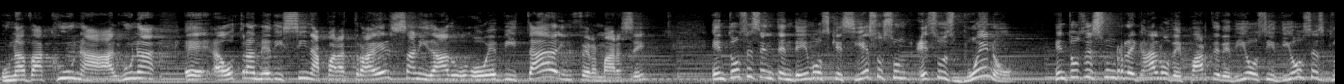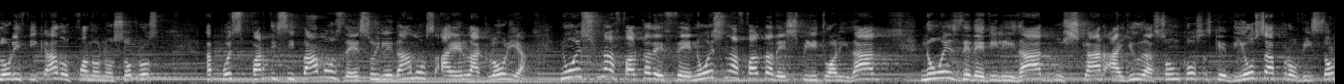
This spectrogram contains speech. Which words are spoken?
una vacuna, alguna eh, otra medicina para traer sanidad o, evitar enfermarse, entonces entendemos que si eso eso es bueno, entonces es un regalo de parte de Dios y Dios es glorificado cuando nosotros pues participamos de eso y le damos a Él la gloria. No es una falta de fe, no es una falta de espiritualidad, no es de debilidad buscar ayuda, son cosas que Dios ha provisto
